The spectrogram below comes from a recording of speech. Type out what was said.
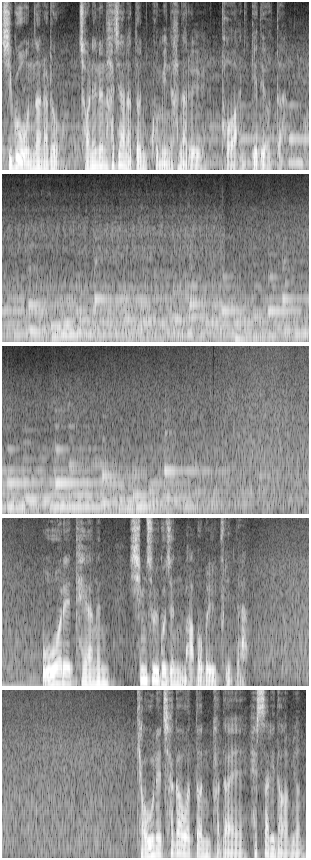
지구 온난화로 전에는 하지 않았던 고민 하나를 더 안게 되었다. (5월의) 태양은 심술궂은 마법을 부린다. 겨우내 차가웠던 바다에 햇살이 닿으면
